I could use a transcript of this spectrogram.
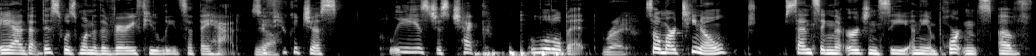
and that this was one of the very few leads that they had. So Yeah. if you could just please just check a little bit. Right. So Martino, sensing the urgency and the importance of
